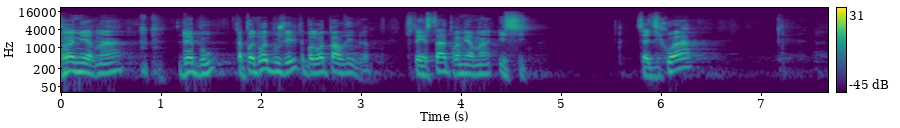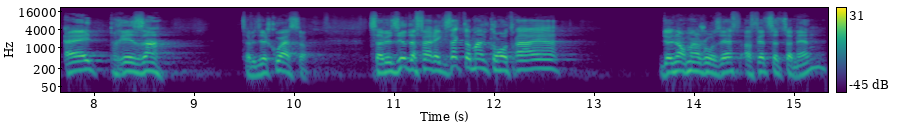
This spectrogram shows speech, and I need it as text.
Premièrement, debout. Tu n'as pas le droit de bouger, tu n'as pas le droit de parler. Tu t'installes premièrement ici. Ça dit quoi? Être présent. Ça veut dire quoi, ça? Ça veut dire de faire exactement le contraire de Normand Joseph a fait cette semaine.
